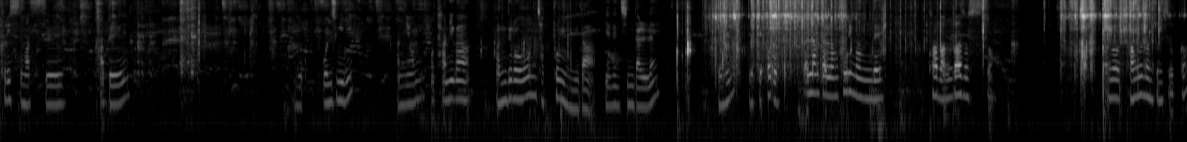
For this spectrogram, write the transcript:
크리스마스 카드 뭐 원숭이니? 안녕 어, 다니가 만들어 온 작품입니다 얘는 진달래 얘는 이렇게 어고 딸랑딸랑 소리 나는데 다 망가졌어 이거 방울만 좀 쓸까?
